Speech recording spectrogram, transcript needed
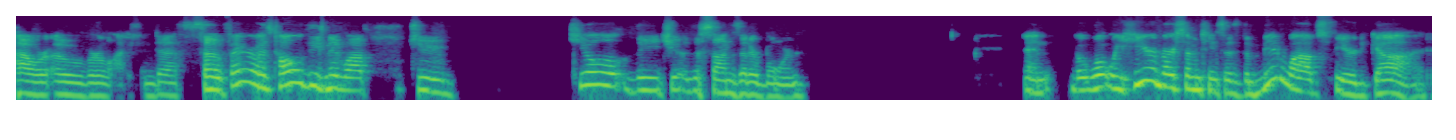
power over life and death. So Pharaoh has told these midwives to kill the the sons that are born. And but what we hear in verse 17 says, The midwives feared God.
